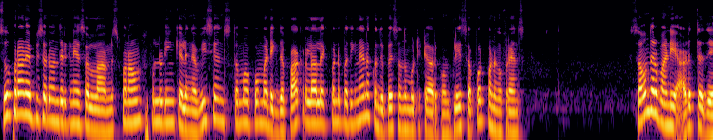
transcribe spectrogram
சூப்பரான எபிசோட் வந்திருக்குனே சொல்லலாம். மிஸ் பண்ணாமல் ஃபுல்லுடையும் கேளுங்க. விஷயம் சுத்தமாக போக மாட்டேங்குது. பார்க்குறலாம் லைக் பண்ணிட்டு பார்த்தீங்கன்னா கொஞ்சம் பேச வந்து முட்டிட்டா இருக்கும். ப்ளீஸ் சப்போர்ட் பண்ணுங்கள் ஃப்ரெண்ட்ஸ் சவுந்தர பாண்டி அடுத்தது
